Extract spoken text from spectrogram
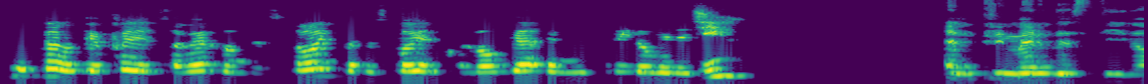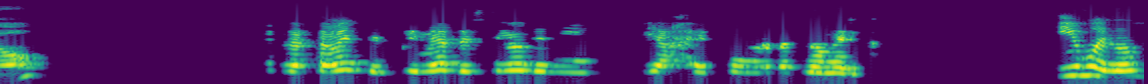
creo que pueden saber dónde estoy, pues estoy en Colombia, en mi querido Medellín. ¿El primer destino? Exactamente, el primer destino de mi viaje por Latinoamérica. Y bueno,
